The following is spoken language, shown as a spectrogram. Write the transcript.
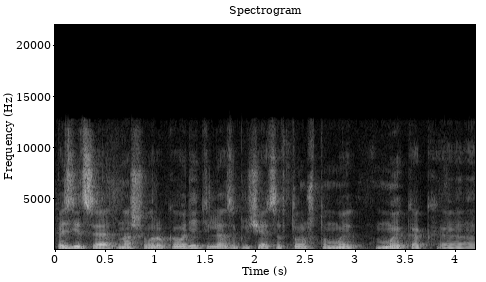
Позиция нашего руководителя заключается в том, что мы, мы как э,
